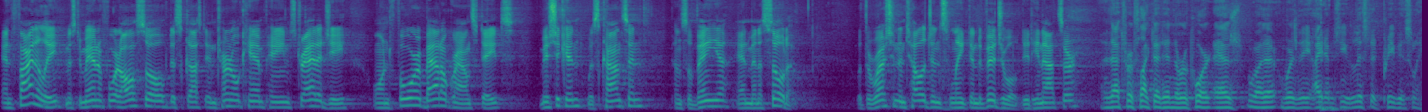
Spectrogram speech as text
And finally, Mr. Manafort also discussed internal campaign strategy on four battleground states Michigan, Wisconsin, Pennsylvania, and Minnesota with the Russian intelligence linked individual. Did he not, sir? That's reflected in the report, as were were the items you listed previously.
